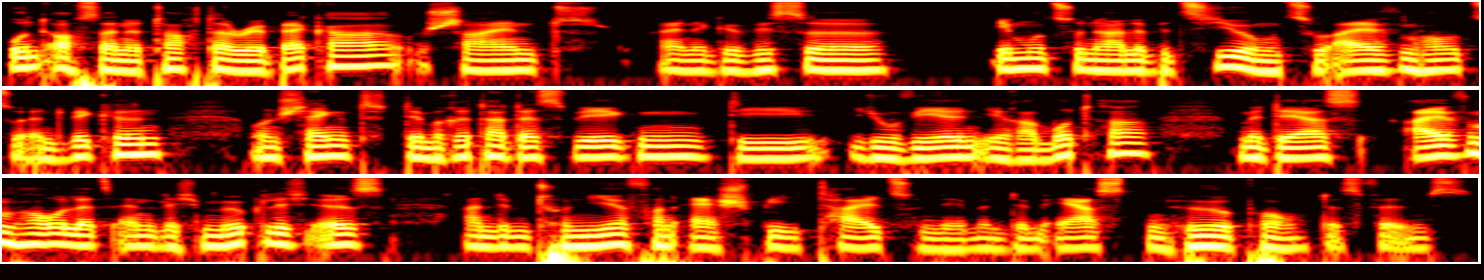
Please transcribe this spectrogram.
Und auch seine Tochter Rebecca scheint eine gewisse emotionale Beziehung zu Ivanhoe zu entwickeln und schenkt dem Ritter deswegen die Juwelen ihrer Mutter, mit der es Ivanhoe letztendlich möglich ist, an dem Turnier von Ashby teilzunehmen, dem ersten Höhepunkt des Films.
